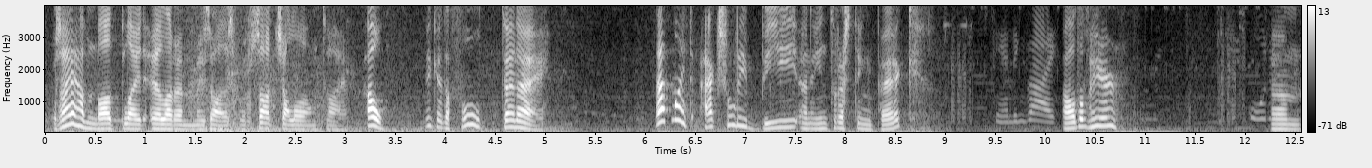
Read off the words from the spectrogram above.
Because I have not played LRM missiles for such a long time. Oh, we get a full 10A. That might actually be an interesting by. out of here. Um,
